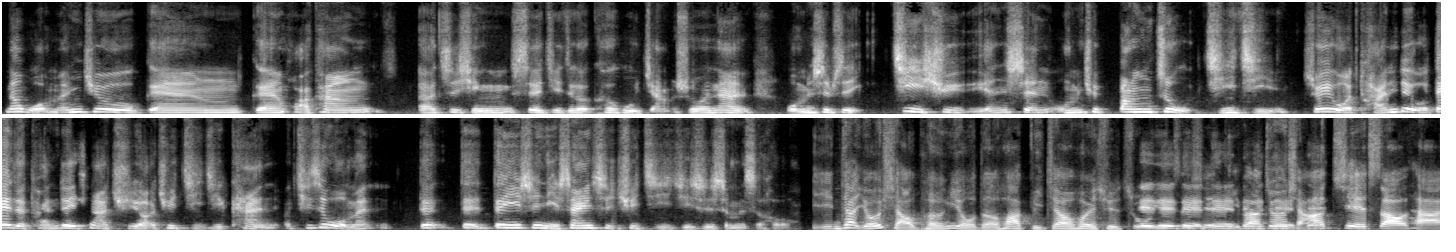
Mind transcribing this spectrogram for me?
那我们就跟跟华康呃自行设计这个客户讲说，那我们是不是继续延伸，我们去帮助吉吉？所以我团队我带着团队下去啊，去吉吉看，其实我们。邓邓邓医师，你上一次去吉吉是什么时候？你知道有小朋友的话，比较会去注意这些地方，就会想要介绍他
